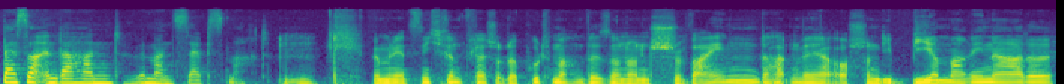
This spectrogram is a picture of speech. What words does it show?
besser in der Hand, wenn man es selbst macht. Mhm. Wenn man jetzt nicht Rindfleisch oder Pute machen will, sondern Schwein, da hatten wir ja auch schon die Biermarinade.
